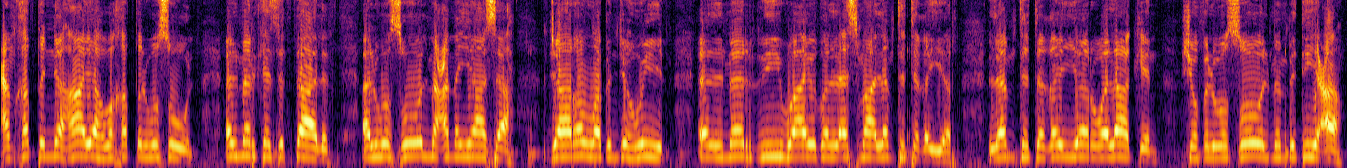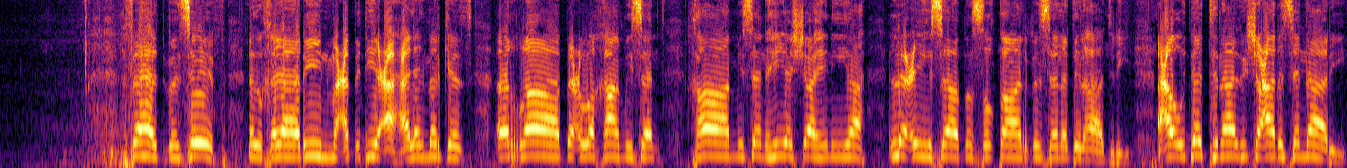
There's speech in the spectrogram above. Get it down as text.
عن خط النهاية وخط الوصول. المركز الثالث الوصول مع مياسة. جار الله بن جهويل المري وأيضا الأسماء لم تتغير لم تتغير ولكن شوف الوصول من بديعة. فهد بن سيف الخيارين مع بديعة على المركز الرابع وخامسا. خامسا هي الشاهنية لعيسى بن سلطان بن سند الهادري. عودتنا لشعار السناري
